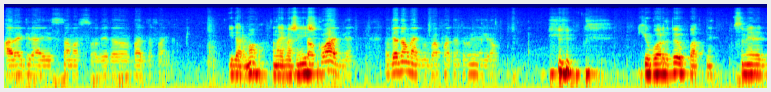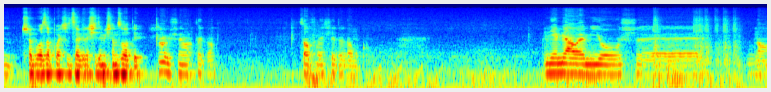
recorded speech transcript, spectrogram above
Ale gra jest sama w sobie to bardzo fajna. I darmowa, to najważniejsze. Dokładnie. No wiadomo, jakby była płatna, to bym nie grał. Qboard był płatny. W sumie trzeba było zapłacić za grę 70 zł. No już nie mam tego. Cofnę się do domku. Nie miałem już... Yy, no,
